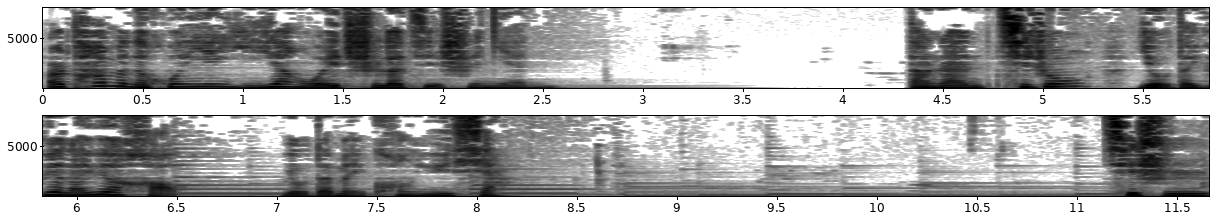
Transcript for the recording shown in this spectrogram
而他们的婚姻一样维持了几十年。当然，其中有的越来越好，有的每况愈下。其实，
